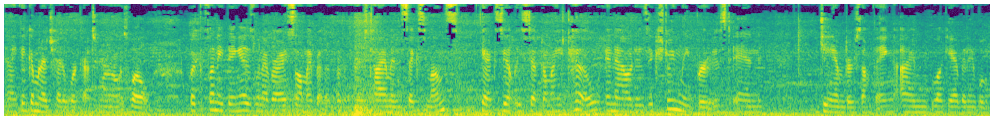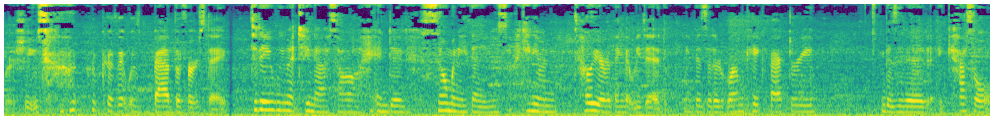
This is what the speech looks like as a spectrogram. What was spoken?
And I think I'm gonna try to work out tomorrow as well. But the funny thing is, whenever I saw my brother for the first time in six months, he accidentally stepped on my toe and now it is extremely bruised and jammed or something. I'm lucky I've been able to wear shoes because it was bad the first day. Today we went to Nassau and did so many things. I can't even tell you everything that we did. We visited a rum cake factory, visited a castle,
